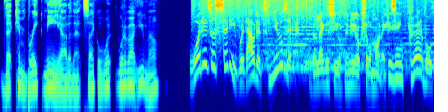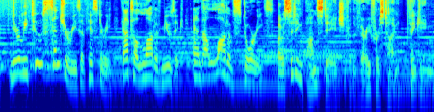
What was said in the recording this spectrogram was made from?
that can break me out of that cycle. What What about you, Mel? What is a city without its music? The legacy of the New York Philharmonic is incredible. Nearly two centuries of history. That's a lot of music and a lot of stories. I was sitting on stage for the very first time thinking,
